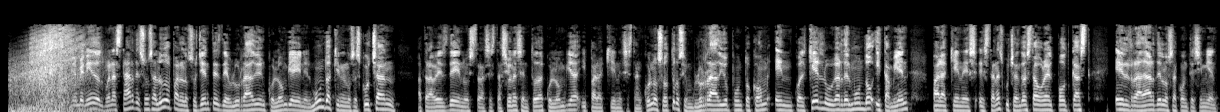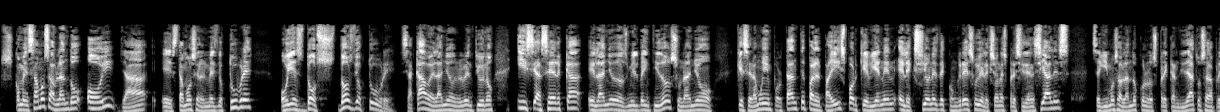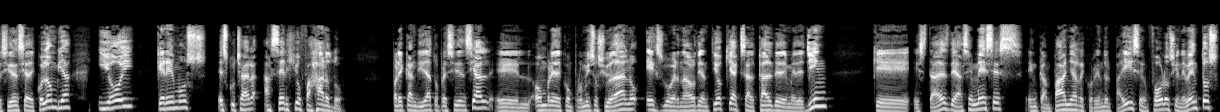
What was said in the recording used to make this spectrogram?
Bienvenidos, buenas tardes. Un saludo para los oyentes de Blue Radio en Colombia y en el mundo, a quienes nos escuchan a través de nuestras estaciones en toda Colombia y para quienes están con nosotros en blueradio.com en cualquier lugar del mundo y también para quienes están escuchando a esta hora el podcast El Radar de los Acontecimientos. Comenzamos hablando hoy, ya estamos en el mes de octubre, hoy es 2, 2 de octubre, se acaba el año 2021 y se acerca el año 2022, un año que será muy importante para el país porque vienen elecciones de Congreso y elecciones presidenciales. Seguimos hablando con los precandidatos a la presidencia de Colombia y hoy queremos escuchar a Sergio Fajardo, precandidato presidencial, el hombre de compromiso ciudadano, exgobernador de Antioquia, exalcalde de Medellín, que está desde hace meses en campaña, recorriendo el país, en foros y en eventos.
